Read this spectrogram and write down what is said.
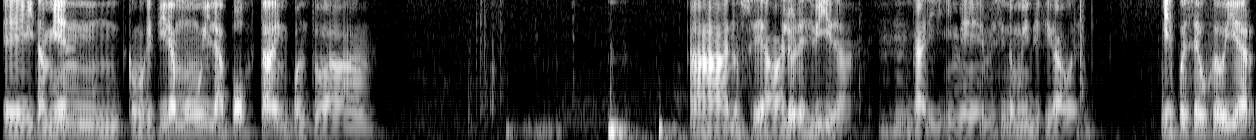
Eh, y también como que tira muy la posta en cuanto a... a, no sé, a valores de vida, Gary. Y me, me, siento muy identificado con él. Y después Eugenio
